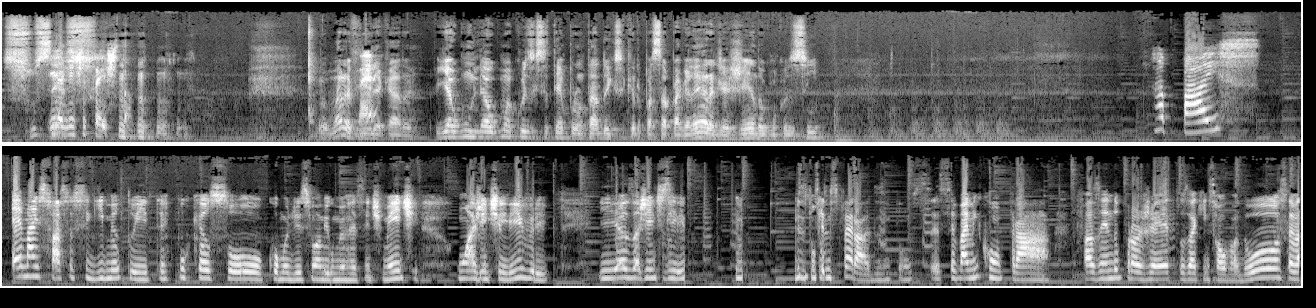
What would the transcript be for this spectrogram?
Sucesso. E a gente testa. Maravilha, né? cara. E algum, alguma coisa que você tenha aprontado aí que você queira passar pra galera, de agenda, alguma coisa assim? Rapaz, é mais fácil seguir meu Twitter, porque eu sou, como disse um amigo meu recentemente, um agente livre, e os agentes livres estão sendo esperados. Então, você vai me encontrar fazendo projetos aqui em Salvador, você vai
